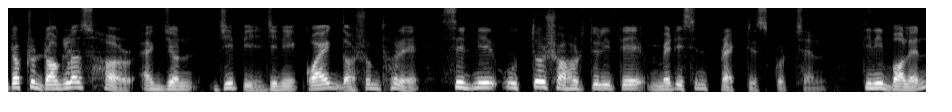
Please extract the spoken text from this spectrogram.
ডক্টর ডগলাস হর একজন জিপি, যিনি কয়েক দশক ধরে সিডনির উত্তর শহরতলিতে মেডিসিন প্র্যাকটিস করছেন। তিনি বলেন,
